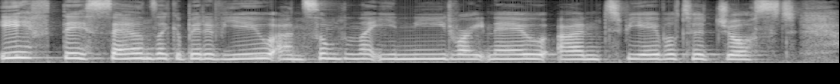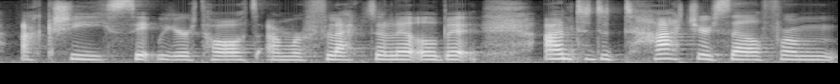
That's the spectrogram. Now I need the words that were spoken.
if this sounds like a bit of you and something that you need right now, and to be able to just actually sit with your thoughts and reflect a little bit and to detach yourself from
